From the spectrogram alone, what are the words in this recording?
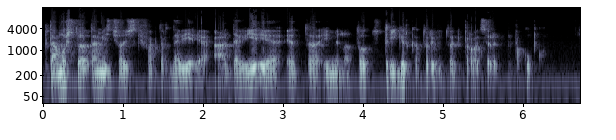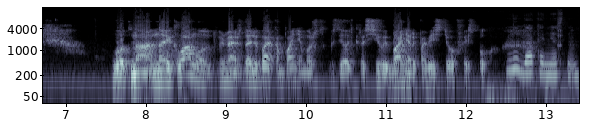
Потому что там есть человеческий фактор доверия. А доверие – это именно тот триггер, который в итоге провоцирует покупку. Вот. На, на рекламу, ты понимаешь, да, любая компания может сделать красивый баннер и повесить его в Facebook. Ну да, конечно.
